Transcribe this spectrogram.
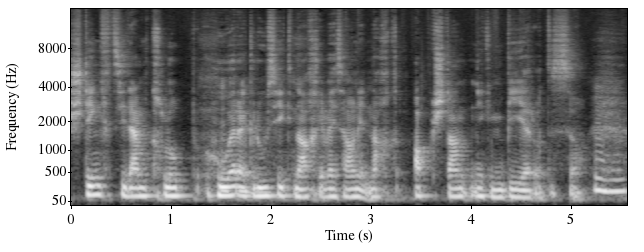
stinkt es in diesem Club hure mhm. grusig nach, ich weiß auch nicht, nach abgestandenem Bier oder so. Mhm.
